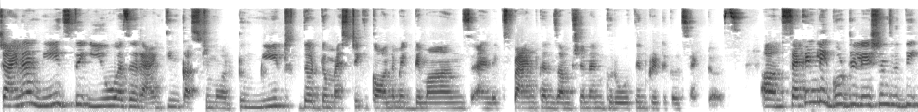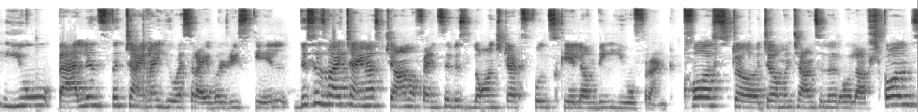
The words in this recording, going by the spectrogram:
China needs the EU as a ranking customer to meet the domestic economic demands and expand consumption and growth in critical sectors. Um, secondly, good relations with the EU balance the China US rivalry scale. This is why China's charm offensive is launched at full scale on the EU front. First, uh, German Chancellor Olaf Scholz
